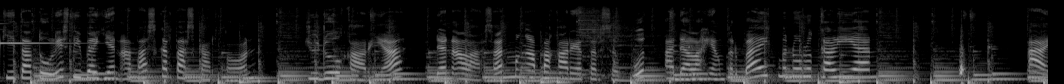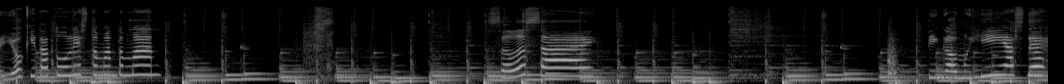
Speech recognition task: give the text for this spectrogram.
Kita tulis di bagian atas kertas karton judul karya dan alasan mengapa karya tersebut adalah yang terbaik menurut kalian. Ayo kita tulis teman-teman. Selesai. Tinggal menghias deh.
